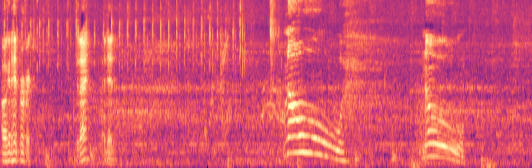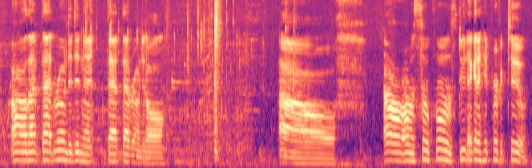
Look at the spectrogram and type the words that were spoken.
Oh, I got hit perfect. Did I? I did. No! No! Oh, that that ruined it, didn't it? That that ruined it all. Oh. Oh, I was so close. Dude, I gotta hit perfect too.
